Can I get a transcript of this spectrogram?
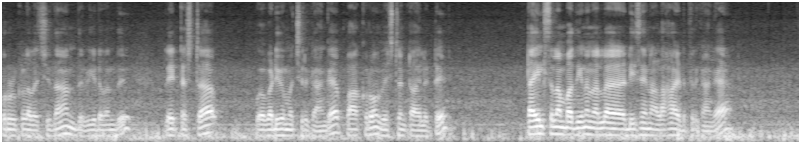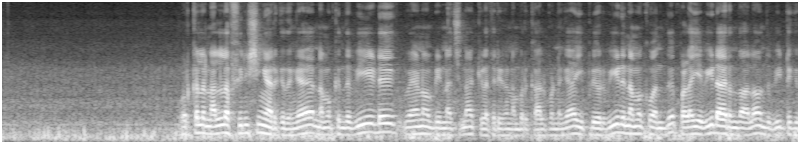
பொருட்களை வச்சு தான் இந்த வீடை வந்து லேட்டஸ்ட்டாக வடிவமைச்சிருக்காங்க. பார்க்குறோம் வெஸ்டர்ன் டாய்லெட்டு டைல்ஸ் எல்லாம் பார்த்திங்கன்னா நல்ல டிசைன் அழகாக எடுத்திருக்காங்க. ஒர்க்கெல்லாம் நல்ல ஃபினிஷிங்காக இருக்குதுங்க. நமக்கு இந்த வீடு வேணும் அப்படின்னாச்சுன்னா கீழே தெரியுற நம்பருக்கு கால் பண்ணுங்கள் இப்படி ஒரு வீடு நமக்கு வந்து பழைய வீடாக இருந்தாலும் அந்த வீட்டுக்கு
